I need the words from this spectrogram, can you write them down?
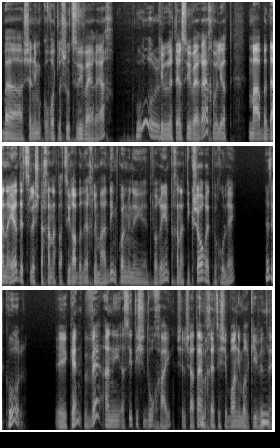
בשנים הקרובות לשוט סביב הירח, cool. כאילו לטייל סביב הירח ולהיות מעבדה ניידת slash תחנת עצירה בדרך למאדים, כל מיני דברים, תחנת תקשורת וכולי. איזה cool. אה, כן, ואני עשיתי שידור חי של שעתיים וחצי שבו אני מרכיב את זה.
